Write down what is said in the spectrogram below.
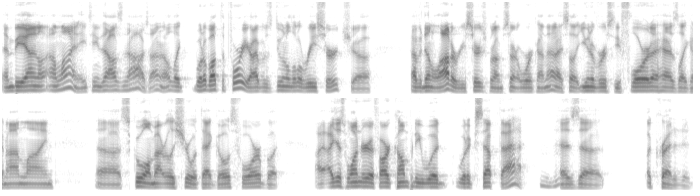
mba on, online $18000 i don't know like what about the four year i was doing a little research uh, i haven't done a lot of research but i'm starting to work on that i saw that university of florida has like an online uh, school i'm not really sure what that goes for but I, I just wonder if our company would would accept that Mhm. as uh, accredited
